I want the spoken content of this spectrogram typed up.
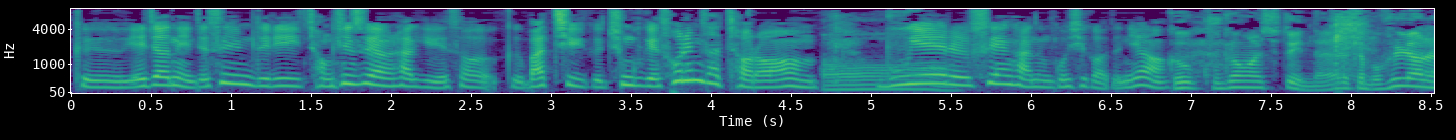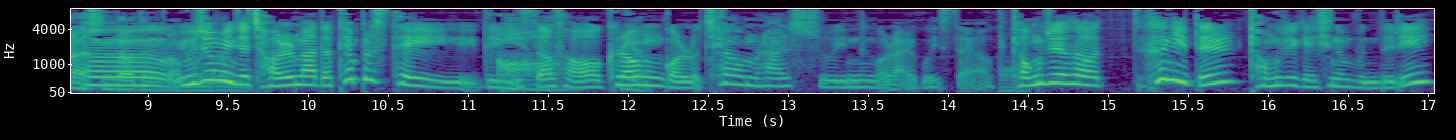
그 예전에 이제 스님들이 정신 수양을 하기 위해서 그 마치 그 중국의 소림사처럼 어. 무예를 수행하는 곳이거든요. 그 구경할 수도 있나요? 이렇게 뭐 훈련을 하신다든가. 어, 요즘 이제 절마다 템플스테이들이 아. 있어서 그런 예. 걸로 체험을 할 수 있는 걸로 알고 있어요. 어. 경주에서 흔히들 경주에 계시는 분들이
